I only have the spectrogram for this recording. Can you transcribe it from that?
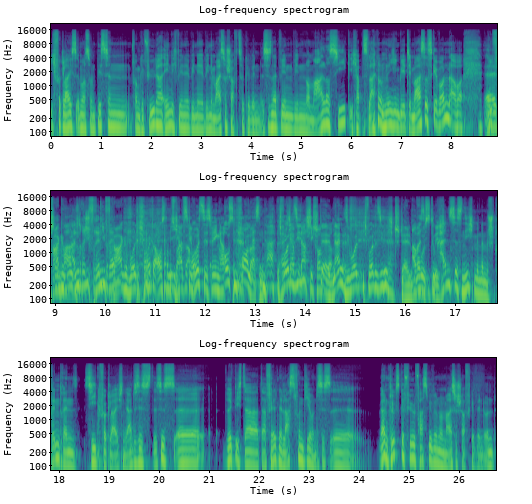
ich vergleiche es immer so ein bisschen vom Gefühl her, ähnlich wie eine, wie eine, wie eine Meisterschaft zu gewinnen. Es ist nicht wie ein, wie ein normaler Sieg. Ich habe es leider noch nicht in GT Masters gewonnen, aber äh, die Frage paar andere ich, Die Frage wollte ich heute ausnahmsweise ich hab's gewusst, deswegen hab, außen vor lassen. ich wollte ich sie gedacht, nicht stellen. Nein, sie wollte, ich wollte sie nicht stellen. Aber es, du nicht. kannst es nicht mit einem Sprintrennen-Sieg vergleichen. Ja, das ist, das ist äh, wirklich, da, da fällt eine Last von dir und es ist äh, ja, ein Glücksgefühl, fast wie wenn man eine Meisterschaft gewinnt. Und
